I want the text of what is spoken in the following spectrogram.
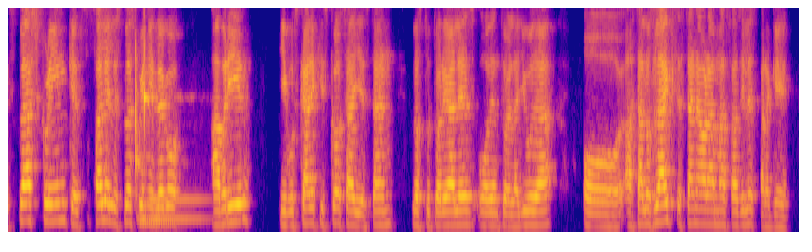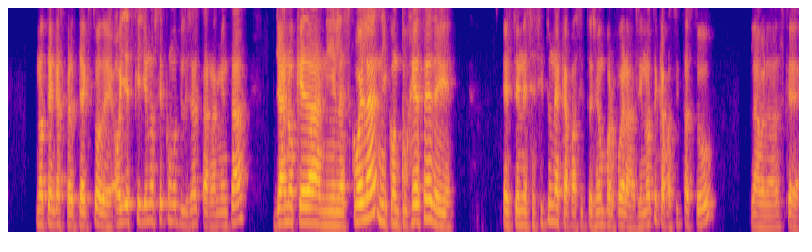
splash screen, que sale el splash screen y luego abrir y buscar X cosa y están los tutoriales o dentro de la ayuda o hasta los likes están ahora más fáciles para que no tengas pretexto de, oye, es que yo no sé cómo utilizar esta herramienta, ya no queda ni en la escuela ni con tu jefe de, este, necesito una capacitación por fuera. Si no te capacitas tú, la verdad es que,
